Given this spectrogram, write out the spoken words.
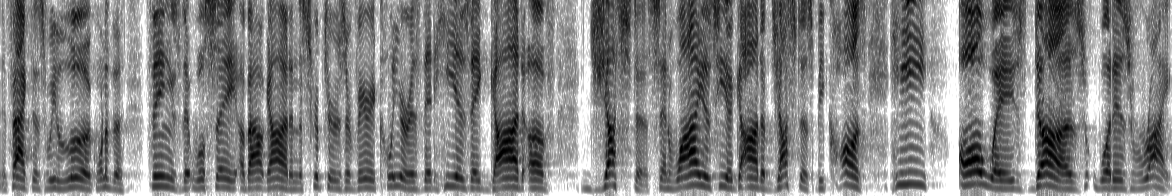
In fact, as we look, one of the things that we'll say about God, and the scriptures are very clear, is that He is a God of justice. And why is He a God of justice? Because He always does what is right.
